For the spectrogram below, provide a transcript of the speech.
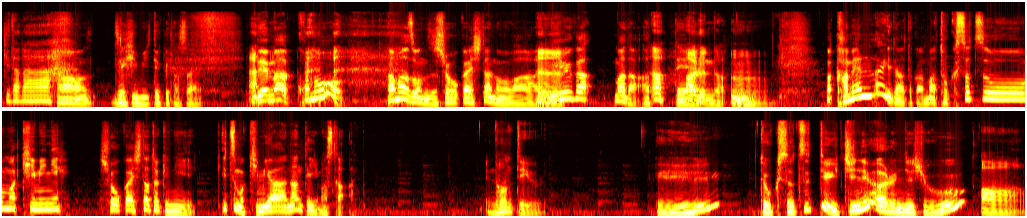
きだな。ああぜひ見てください。でまあこのアマゾンズ紹介したのはうん。理由がまだああって、あるんだ。うん、うん。まあ、仮面ライダーとか、まあ、特撮をまあ君に紹介した時にいつも君は何て言いますか？えなんていう？えー、特撮って1年あるんでしょ？あ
